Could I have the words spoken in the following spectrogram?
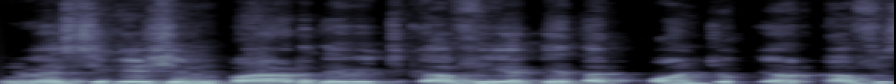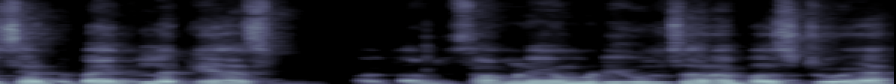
ਇਨਵੈਸਟੀਗੇਸ਼ਨ ਪਾਰਟ ਦੇ ਵਿੱਚ ਕਾਫੀ ਅੱਗੇ ਤੱਕ ਪਹੁੰਚ ਚੁੱਕੇ ਹਾਂ ਔਰ ਕਾਫੀ ਸੈਟਬੈਕ ਲੱਗਿਆ ਇਸ- ਤੁਹਾਡੇ ਸਾਹਮਣੇ। ਉਹ ਮੋਡਿਊਲ ਸਾਰਾ ਬਸਟ ਹੋਇਆ।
